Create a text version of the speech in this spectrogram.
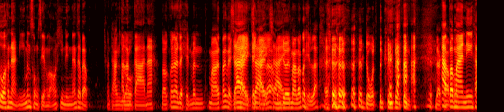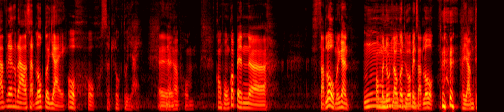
ตัวขนาดนี้มันส่งเสียงร้องทีนึงน่าจะแบบ ดังออยู่ลังการนะ เราก็น่าจะเห็นมันมาตั้งแต่ไกใช่ลๆไกลๆแล้วใช่มันเดินมาเราก็เห็นแล้ว โดดตึงตึงตึงตึงนะคอะรับประมาณนี้ครับ เรื่องราวสัตว์โลกตัวใหญ่ โอ้โห สัตว์โลกตัวใหญ่เออนะครับผม ของผมก็เป็นเอ่อสัตว์โลกเหมือนกันอืเพราะมนุษย์เราก็ถือว่าเป็นสัตว์โลก พยายามแถ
